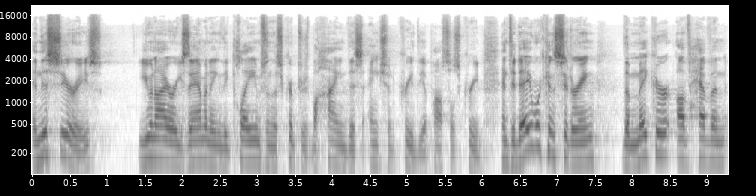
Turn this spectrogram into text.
In this series, you and I are examining the claims in the scriptures behind this ancient creed, the Apostles' Creed. And today we're considering the maker of heaven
